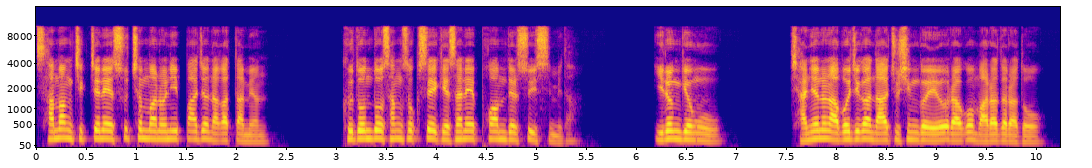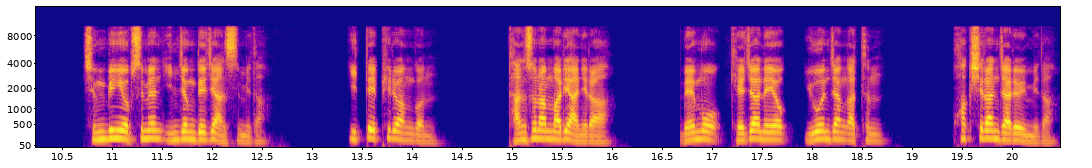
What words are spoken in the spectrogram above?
사망 직전에 수천만 원이 빠져나갔다면 그 돈도 상속세 계산에 포함될 수 있습니다. 이런 경우 자녀는 아버지가 나 주신 거예요 라고 말하더라도 증빙이 없으면 인정되지 않습니다. 이때 필요한 건 단순한 말이 아니라 메모, 계좌 내역, 유언장 같은 확실한 자료입니다.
